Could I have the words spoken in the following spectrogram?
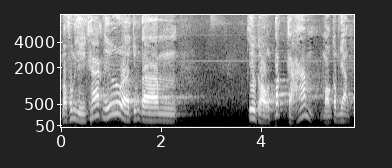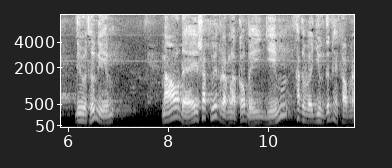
Một phương diện khác, nếu chúng ta yêu cầu tất cả mọi công dân đều thử nghiệm máu để xác quyết rằng là có bị nhiễm HIV dương tính hay không đó,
